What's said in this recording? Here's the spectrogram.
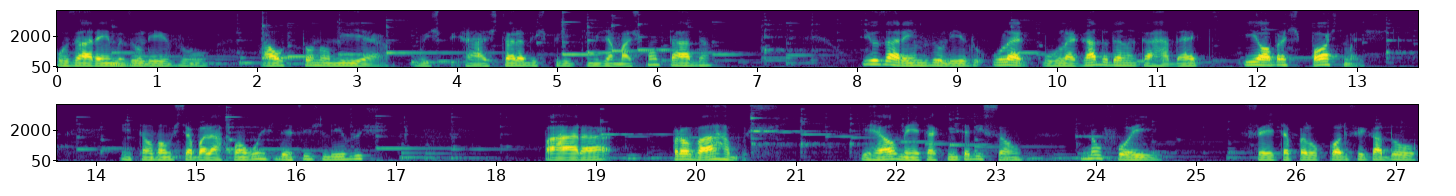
Usaremos o livro Autonomia, a História do Espiritismo Jamais Contada. E usaremos o livro O Legado de Allan Kardec e Obras Póstumas, então vamos trabalhar com alguns desses livros para provarmos que realmente a quinta edição não foi feita pelo codificador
